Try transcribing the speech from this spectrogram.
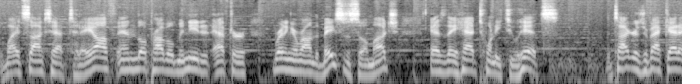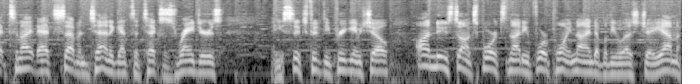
The White Sox have today off, and they'll probably need it after running around the bases so much, as they had 22 hits. The Tigers are back at it tonight at 7:10 against the Texas Rangers. A 6:50 pregame show on News Talk Sports 94.9 WSJM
